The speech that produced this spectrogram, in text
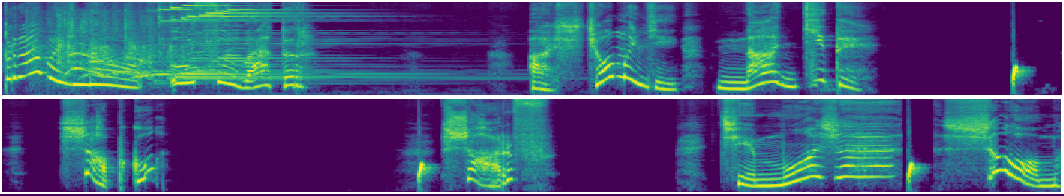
Правильно, у. А що мені надіти? Шапку? Шарф? Чи може шолом?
